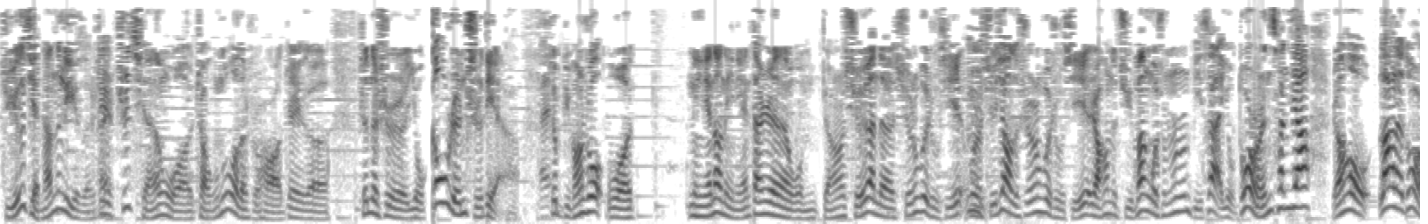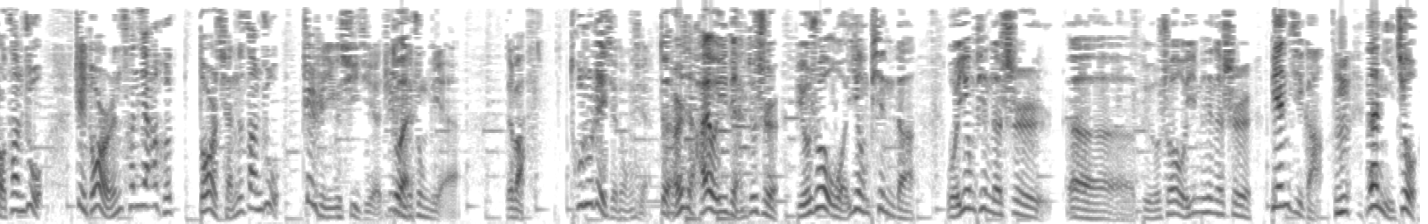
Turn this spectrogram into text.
举一个简单的例子，这之前我找工作的时候，这个真的是有高人指点啊。就比方说，我哪年到哪年担任我们，比方说学院的学生会主席，或者学校的学生会主席，然后呢举办过什么什么比赛，有多少人参加，然后拉来多少赞助，这多少人参加和多少钱的赞助，这是一个细节，这是一个重点，对吧？突出这些东西，对，而且还有一点就是，比如说我应聘的，我应聘的是，呃，比如说我应聘的是编辑岗，嗯，那你就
